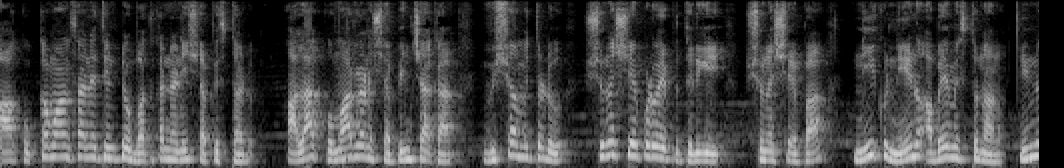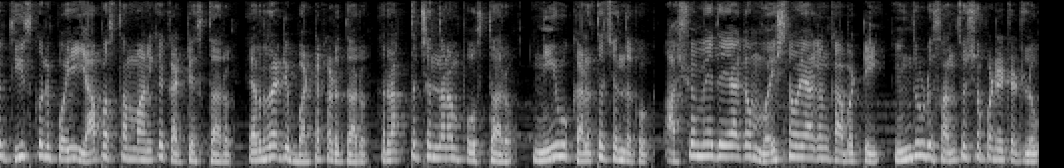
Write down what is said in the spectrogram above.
ఆ కుక్క మాంసాన్ని తింటూ బతకనని శపిస్తాడు. అలా కుమారులను శపించాక విశ్వామిత్రుడు శునశేపుడు వైపు తిరిగి శునశేప నీకు నేను అభయమిస్తున్నాను. నిన్ను తీసుకుని పోయి యాపస్తంభానికి కట్టేస్తారు. ఎర్రటి బట్ట కడతారు. రక్త చందనం పూస్తారు. నీవు కలత చెందకు. అశ్వమేధ యాగం వైష్ణవ యాగం కాబట్టి ఇంద్రుడు సంతోషపడేటట్లు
